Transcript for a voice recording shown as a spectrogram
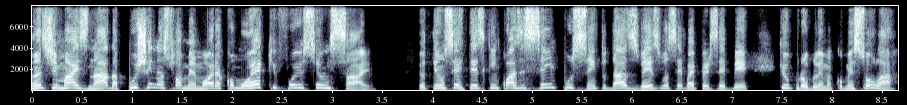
antes de mais nada, puxem na sua memória como é que foi o seu ensaio eu tenho certeza que em quase 100% das vezes você vai perceber que o problema começou lá.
